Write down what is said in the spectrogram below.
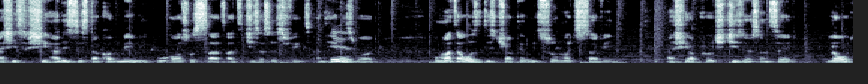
And she, she had a sister called Mary, who also sat at Jesus' feet and heard Yeah. his word. But Martha was distracted with so much serving, and she approached Jesus and said, Lord,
